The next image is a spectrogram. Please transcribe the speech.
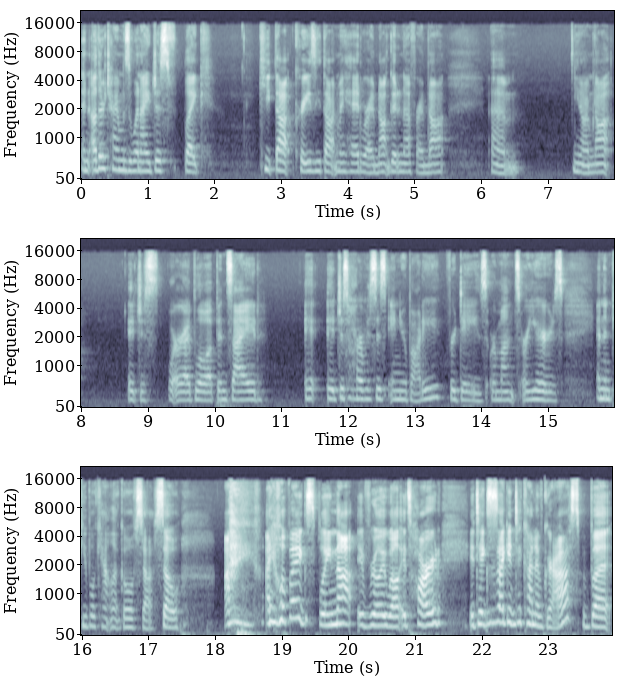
And other times when I just like keep that crazy thought in my head where I'm not good enough or I'm not, um, you know, I'm not, it just, where I blow up inside, it, it just harvests in your body for days or months or years. And then people can't let go of stuff. So I, I hope I explained that really well. It's hard. It takes a second to kind of grasp, but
